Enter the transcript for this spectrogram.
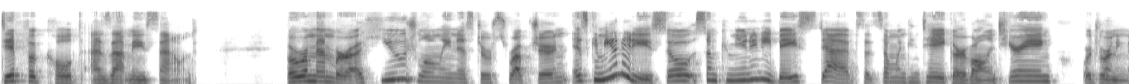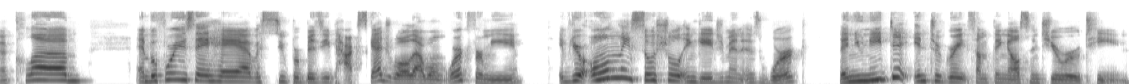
difficult as that may sound. But remember, a huge loneliness disruption is community. So, some community based steps that someone can take are volunteering or joining a club. And before you say, hey, I have a super busy packed schedule that won't work for me, if your only social engagement is work, then you need to integrate something else into your routine.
